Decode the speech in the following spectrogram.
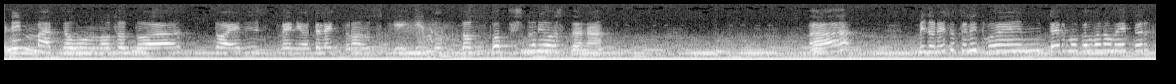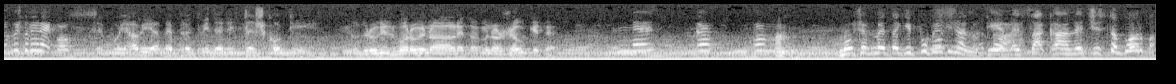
Внимателно со тоа, тоа е единствениот електронски индуктоскоп што ни остана. Ми донесете ли двоен термогалванометр, како што ви реков? Се појавија непредвидени тешкоти. И од други зборови налетавме на желките. Не А, сакам. можевме да ги победиме, но тие не сакаа нечиста борба.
